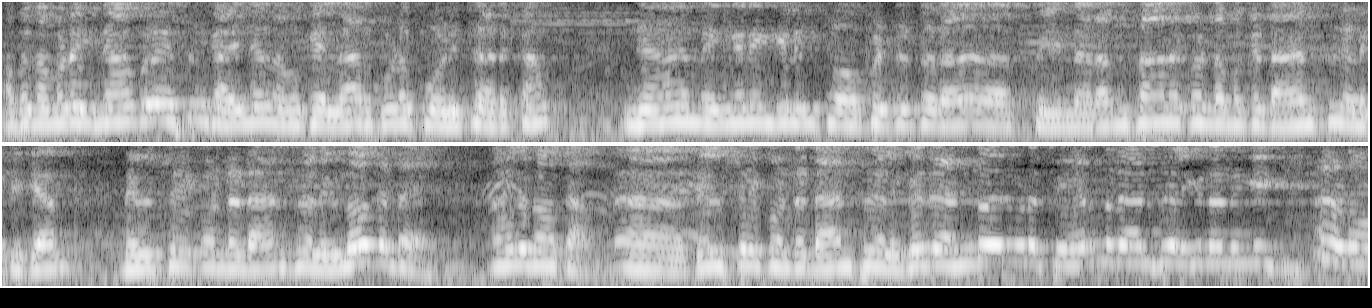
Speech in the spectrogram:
അപ്പോൾ നമ്മുടെ ഇനാഗുറേഷൻ കഴിഞ്ഞാൽ നമുക്ക് എല്ലാവർക്കും കൂടെ പൊളിച്ചടക്കാം. ഞാൻ എങ്ങനെയെങ്കിലും സോപ്പിട്ടിട്ട് പിന്നെ റംസാനെ കൊണ്ട് നമുക്ക് ഡാൻസ് കളിപ്പിക്കാം. ദിൽഷയെ കൊണ്ട് ഡാൻസ് കളിക്കും. നോക്കട്ടെ നമുക്ക് നോക്കാം. ദിൽഷയെ കൊണ്ട് ഡാൻസ് കളിക്കും. ഇവർ രണ്ടുപേരും കൂടെ ചേർന്ന് ഡാൻസ് കളിക്കുന്നത് നിങ്ങൾക്ക് ഇഷ്ടമാണോ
